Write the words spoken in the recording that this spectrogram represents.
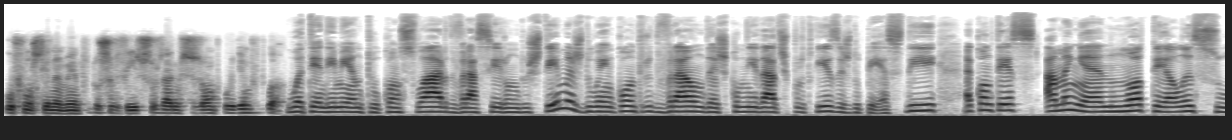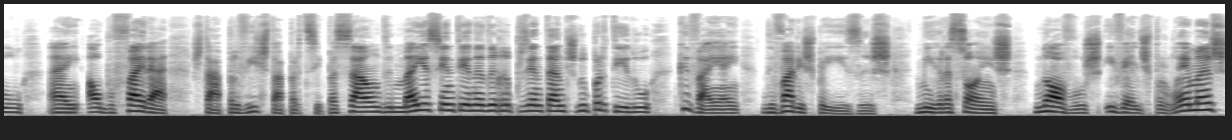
o funcionamento dos serviços da administração pública em Portugal. O atendimento consular deverá ser um dos temas do encontro de verão das comunidades portuguesas do PSD. Acontece amanhã num hotel a sul em Albufeira. Está prevista a participação de meia centena de representantes do partido que vêm de vários países. Migrações, novos e velhos problemas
